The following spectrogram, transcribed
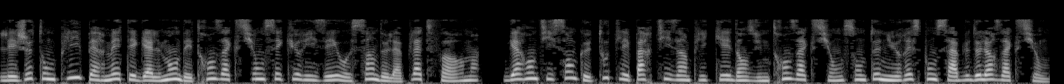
les jetons pli permettent également des transactions sécurisées au sein de la plateforme, garantissant que toutes les parties impliquées dans une transaction sont tenues responsables de leurs actions.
